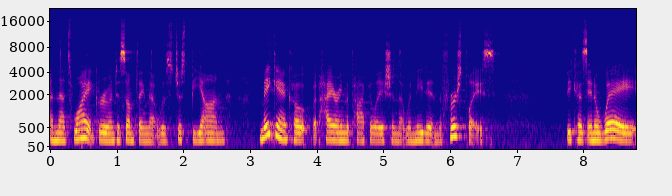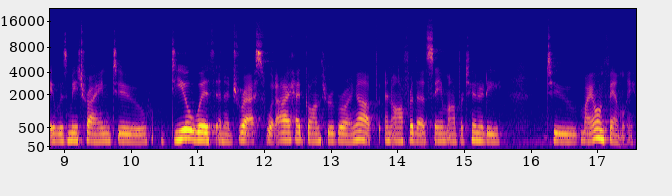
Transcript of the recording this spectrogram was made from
And that's why it grew into something that was just beyond making a coat, but hiring the population that would need it in the first place because in a way it was me trying to deal with and address what I had gone through growing up and offer that same opportunity to my own family.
